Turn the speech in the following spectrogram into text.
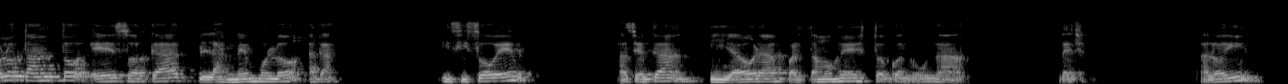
Por lo tanto, eso acá, plasmémoslo acá. Inciso B, hacia acá, y ahora partamos esto con una flecha. Al ahí,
